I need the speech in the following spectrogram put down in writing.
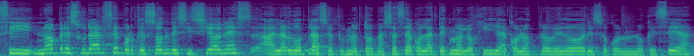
Sí, no apresurarse porque son decisiones a largo plazo que uno toma, ya sea con la tecnología, con los proveedores o con lo que sea.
